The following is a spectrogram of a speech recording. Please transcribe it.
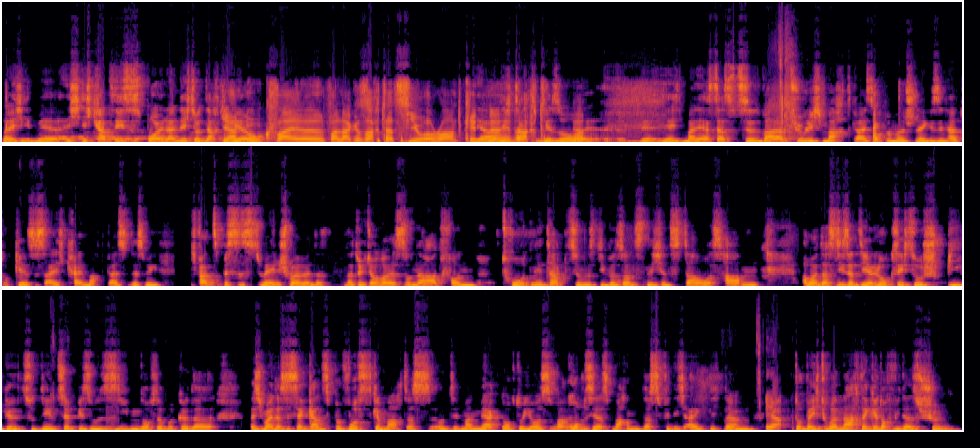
Weil ich mir, ich, ich kannte diese Spoiler nicht und dachte ja, mir. Ja, Luke, weil, weil er gesagt hat, see you around, Kid. Ja, ne, ich dachte mir so, ja. äh, meine erste Assoziation war natürlich Machtgeist, auch wenn man schnell gesehen hat, okay, es ist eigentlich kein Machtgeist. Und deswegen, ich fand es ein bisschen strange, weil wir das, natürlich auch, weil es so eine Art von toten Interaktion ist, die wir sonst nicht in Star Wars haben. Aber dass dieser Dialog sich so spiegelt zu dem zu Episode 7 auf der Brücke, da, also ich meine, das ist ja ganz bewusst gemacht. Das, und man merkt auch durchaus, warum sie das machen. Das finde ich eigentlich dann, ja. Ja. wenn ich drüber nachdenke, doch wieder schön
